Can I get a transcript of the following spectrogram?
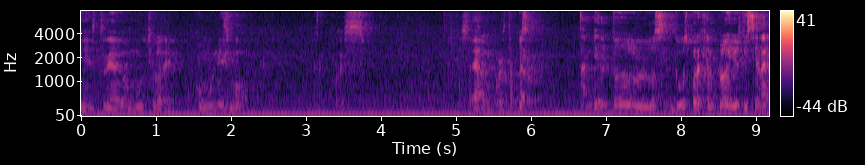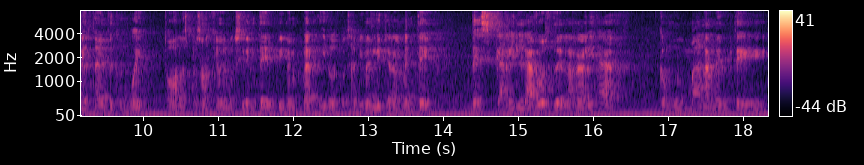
ni he estudiado mucho de comunismo, pero pues, no sé, a lo mejor está perro. También todos los hindús, por ejemplo, ellos dicen abiertamente como, güey, todas las personas que viven en Occidente viven perdidos, o sea, viven literalmente descarrilados de la realidad como humanamente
